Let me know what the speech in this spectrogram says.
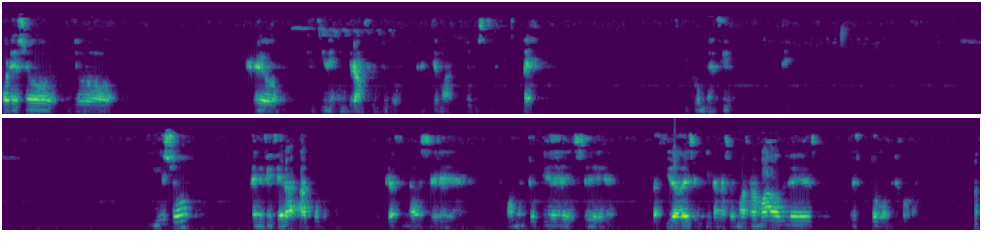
Por eso yo creo que tiene un gran futuro el tema turístico convencido. Y eso beneficiará a todo el mundo, porque al final, se, el momento que las ciudades empiezan a ser más amables, pues todo mejora.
